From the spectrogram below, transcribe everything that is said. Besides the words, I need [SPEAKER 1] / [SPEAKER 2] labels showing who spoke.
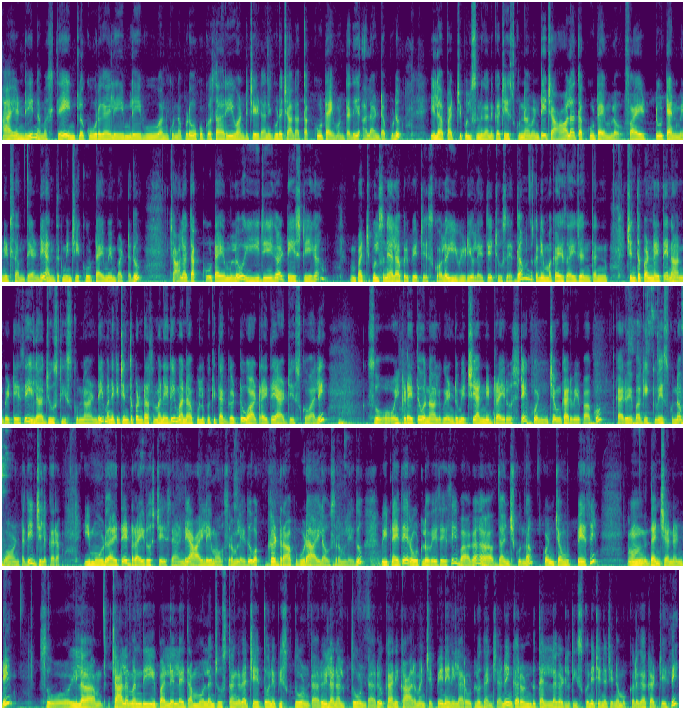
[SPEAKER 1] Hi అండి. నమస్తే. ఇంట్లో కూరగాయలు ఏం లేవు అనుకున్నప్పుడు ఒక్కొక్కసారి వంట చేయడానికి కూడా చాలా తక్కువ టైం ఉంటుంది. అలాంటప్పుడు ఇలా పచ్చి పులుసును కనుక చేసుకున్నామంటే చాలా తక్కువ టైంలో ఫైవ్ టు టెన్ మినిట్స్ అంతే అండి. అంతకు మించి ఎక్కువ టైం ఏం పట్టదు. చాలా తక్కువ టైంలో ఈజీగా టేస్టీగా పచ్చి పులుసుని ఎలా ప్రిపేర్ చేసుకోవాలో ఈ వీడియోలో అయితే చూసేద్దాం. ఒక నిమ్మకాయ సైజ్ ఎంత చింతపండు అయితే నానబెట్టేసి ఇలా జ్యూస్ తీసుకున్నా అండి. మనకి చింతపండు రసం అనేది మన పులుపుకి తగ్గట్టు వాటర్ అయితే యాడ్ చేసుకోవాలి. సో ఇక్కడైతే ఓ నాలుగు ఎండుమిర్చి అన్ని డ్రై రోస్టే కొంచెం కరివేపాకు కరివేపాకు ఎక్కువ వేసుకున్నా బాగుంటుంది జీలకర్ర. ఈ మూడు అయితే డ్రై రోస్ట్ చేసేయండి ఆయిల్ ఏం అవసరం లేదు ఒక్క డ్రాప్ కూడా ఆయిల్ అవసరం లేదు. వీటిని అయితే రోట్లో వేసేసి బాగా దంచుకుందాం. కొంచెం ఉప్పేసి దంచానండి. సో ఇలా చాలామంది పల్లెల్లో అయితే అమ్మోళ్ళని చూస్తాం కదా చేత్తోనే పిసుకుతూ ఉంటారు ఇలా నలుపుతూ ఉంటారు కానీ కారం అని చెప్పి నేను ఇలా రోట్లో దంచాను. ఇంకా రెండు తెల్లగడ్డలు తీసుకొని చిన్న చిన్న ముక్కలుగా కట్ చేసి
